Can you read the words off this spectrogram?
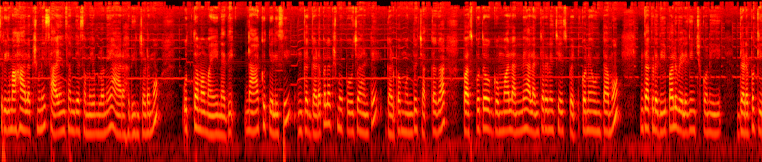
శ్రీ మహాలక్ష్మిని సాయం సంధ్య సమయంలోనే ఆరాధించడము. ఉత్తమమైనది. నాకు తెలిసి ఇంకా గడపలక్ష్మి పూజ అంటే గడప ముందు చక్కగా పసుపుతో గుమ్మాలన్నీ అలంకరణ చేసి పెట్టుకునే ఉంటాము. ఇంకా అక్కడ దీపాలు వెలిగించుకొని గడపకి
